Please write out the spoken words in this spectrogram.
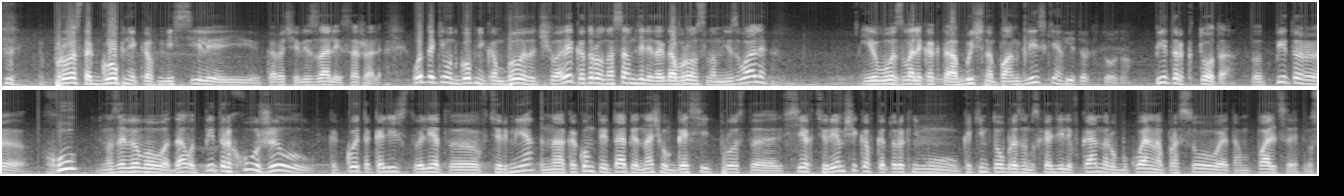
Просто гопников месили и, короче, вязали и сажали. Вот таким вот гопником был этот человек, которого на самом деле тогда Бронсоном не звали. Его звали как-то обычно по-английски. Питер кто-то. Питер кто-то. Вот Питер э, Ху, назовем его, да, вот Питер Ху жил какое-то количество лет э, в тюрьме. На каком-то этапе начал гасить просто всех тюремщиков, которые к нему каким-то образом сходили в камеру, буквально просовывая там пальцы с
